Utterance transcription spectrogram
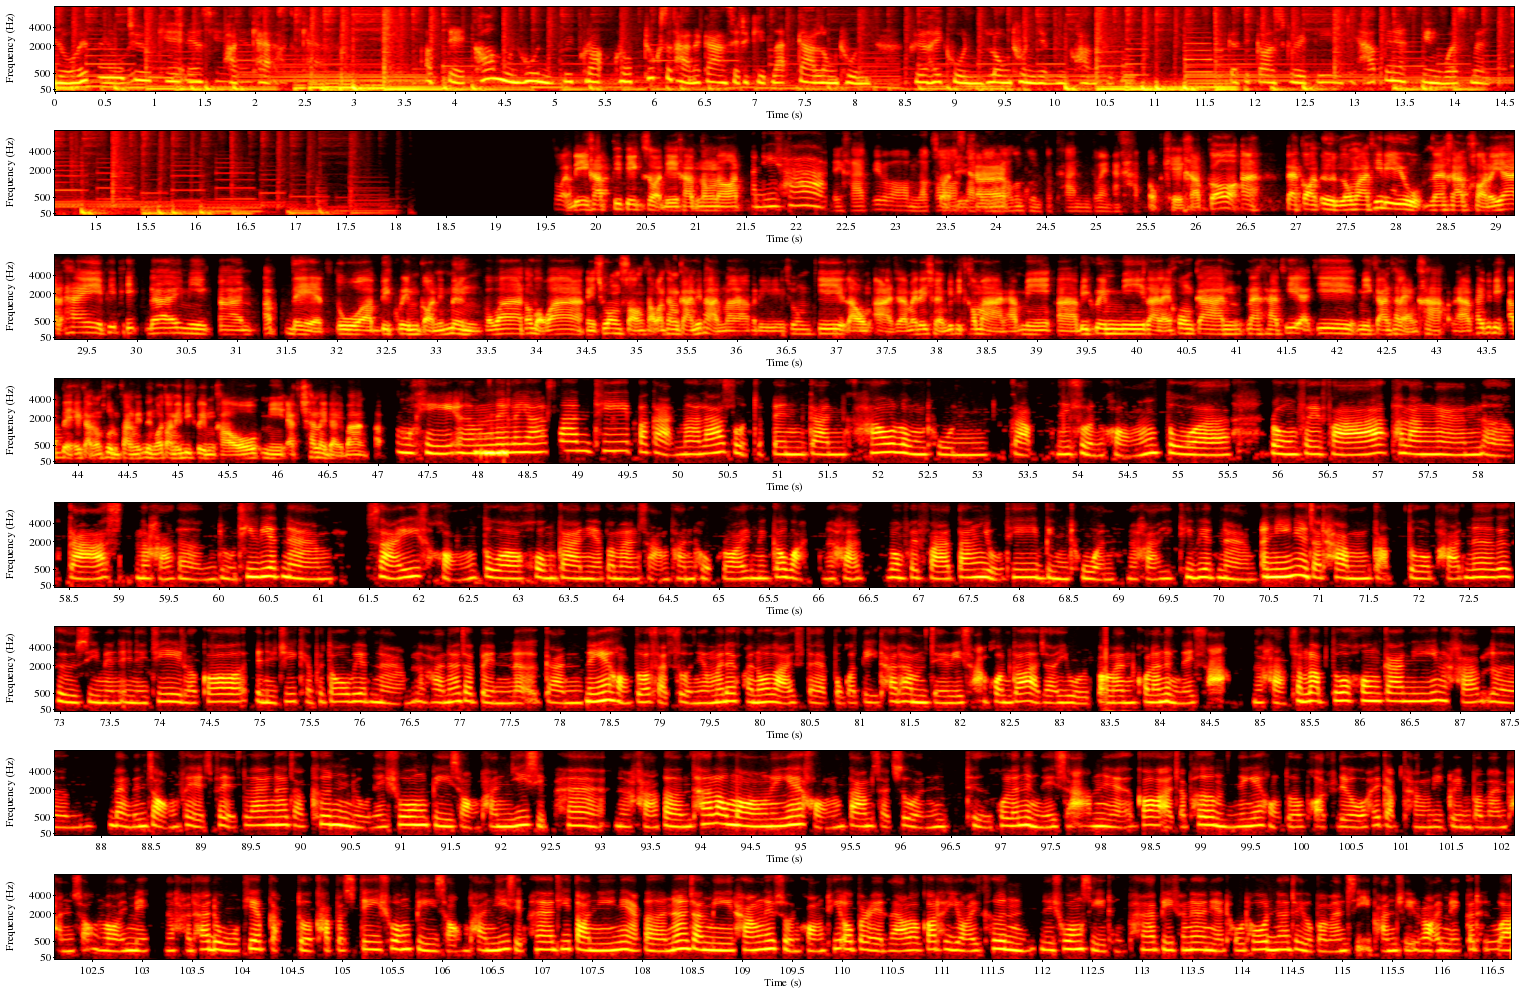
You're listening to KS Podcast อัปเดตข้อมูลหุ้น วิเคราะห์ครบทุกสถานการณ์เศรษฐกิจและการลงทุน เพื่อให้คุณลงทุนอย่างมีความสุขกสิกร Security the Happiness Investment สวัสดีครับ พี่พิก สวัสดีครับ น้องน็อต สวัสดีค่ะ สวัสดีครับพี่บอมแล้วก็สวัสดีสวัสครัดีบนักลงทุนทุกท่านด้วยนะครับ โอเคครับก็อะ แต่ก่อนอื่นลงมาที่ดีลนะครับ ขออนุญาตให้พี่พิกได้มีการอัปเดตตัวบิ๊กริมก่อนนิดนึง เพราะว่าต้องบอกว่าในช่วง2อสวันทำการที่ผ่านมาพอดี ช่วงที่เราอาจจะไม่ได้เชิญพี่พิกเข้ามานะครับ มีอ่าบิ๊กริมมีหลาย ๆ โครงการนะครับที่ที่มีการแถลงข่าวนะครับ ให้พี่พิกอัปเดตให้กับนักลงทุนฟังนิดนึงว่าตอนนี้บิ๊กริมเขามีแอคชั่นใดๆบ้างครับ โอเคเอิ่มในระยะสั้นที่ประกาศมาล่าสุดจะเป็นการเข้าลงทุนกับ ในส่วนของตัวโรงไฟฟ้าพลังงานเอ่อก๊าซนะคะเอ่ออยู่ที่เวียดนามไซส์ของตัวโครงการเนี่ยประมาณ 3,600 เมกะวัตต์นะคะ โรงไฟฟ้าตั้งอยู่ที่บินทวนนะคะที่เวียดนาม อันนี้เนี่ยจะทำกับตัวพาร์ทเนอร์ก็คือ Siemens Energy แล้วก็ Energy Capital เวียดนามนะคะ น่าจะเป็นเอ่อการในแง่ของตัวสัดส่วนยังไม่ได้ finalize แต่ปกติถ้าทำ JV สามคนก็อาจจะอยู่ประมาณคนละหนึ่งในสามนะคะสำหรับตัวโครงการนี้นะคะเอ่อ แบ่งเป็นสองเฟส เฟสแรกน่าจะขึ้นอยู่ในช่วงปี 2025 นะคะเอ่อถ้าเรามองในแง่ของตามสัดส่วนถือคนละหนึ่งในสามเนี่ย ก็อาจจะเพิ่มในแง่ของตัวพอร์ตโฟลิโอให้กับทาง b ีกริมประมาณ 1,200 เมกนะคะ ถ้าดูเทียบกับตัว capacity ช่วงปี 2025 ที่ตอนนี้เนี่ย เอ่อน่าจะมีทั้งในส่วนของที่ operate แล้ว แล้วก็ทยอยขึ้นในช่วง 4-5 ปีข้างหน้าเนี่ย total น่าจะอยู่ประมาณ 4,400 เมกก็ถือว่า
